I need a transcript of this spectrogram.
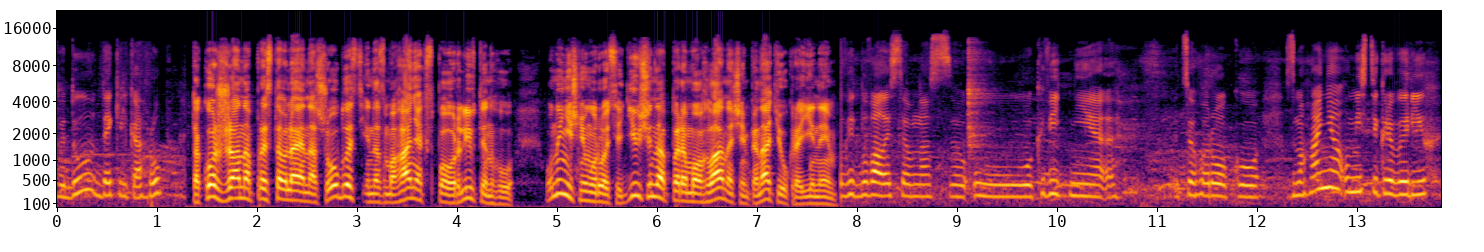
Веду декілька груп. Також Жанна представляє нашу область і на змаганнях з пауерліфтингу. У нинішньому році дівчина перемогла на чемпіонаті України. Відбувалися у нас у квітні цього року змагання у місті Кривий Ріг.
